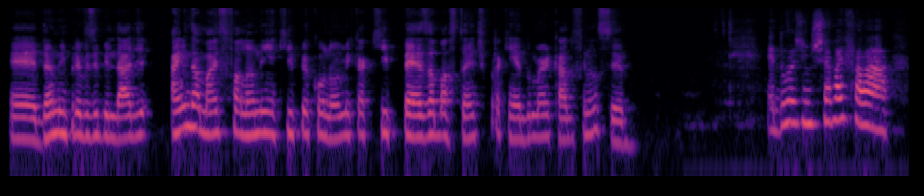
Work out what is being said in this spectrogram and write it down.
é, dando imprevisibilidade, ainda mais falando em equipe econômica, que pesa bastante para quem é do mercado financeiro. Edu, a gente já vai falar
